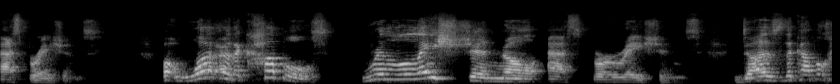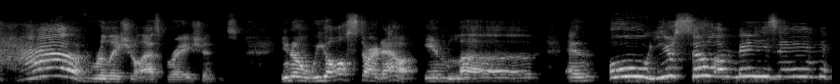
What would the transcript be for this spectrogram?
aspirations. But what are the couples relational aspirations. Does the couple have relational aspirations? You know, we all start out in love and, oh, you're so amazing.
